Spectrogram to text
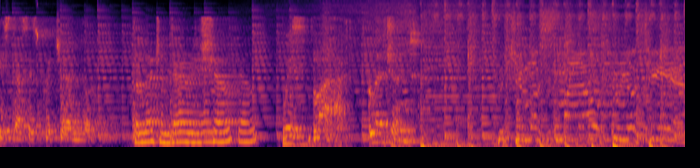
Estás escuchando. The Legendary Show with Black Legend. But you must smile through your tears.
